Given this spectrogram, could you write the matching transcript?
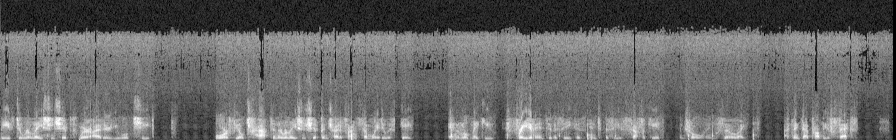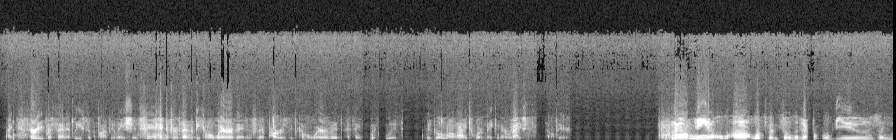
leads to relationships where either you will cheat or feel trapped in the relationship and try to find some way to escape and it'll make you afraid of intimacy because intimacy is suffocating, controlling. So like, I think that probably affects like 30% at least of the population. and for them to become aware of it and for their partners to become aware of it, I think would would would go a long way toward making our relationship healthier. Now, Neil, uh, what's been some of the different reviews and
